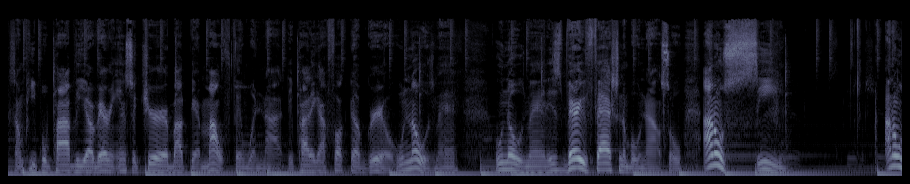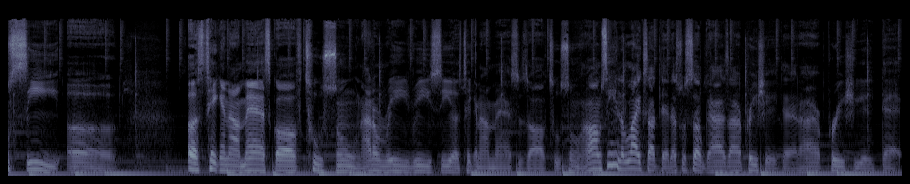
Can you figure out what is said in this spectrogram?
some people probably are very insecure about their mouth and whatnot. They probably got fucked up grill. Who knows, man? Who knows, man? It's very fashionable now. So I don't see, I don't see uh us taking our mask off too soon. I don't really, really see us taking our masks off too soon. Oh, I'm seeing the likes out there. That's what's up, guys. I appreciate that. I appreciate that.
